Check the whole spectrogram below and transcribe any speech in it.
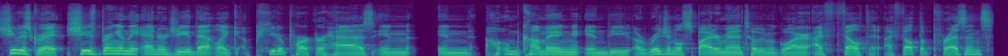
she was great. She's bringing the energy that like Peter Parker has in in Homecoming, in the original Spider-Man, Tobey Maguire. I felt it. I felt the presence.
